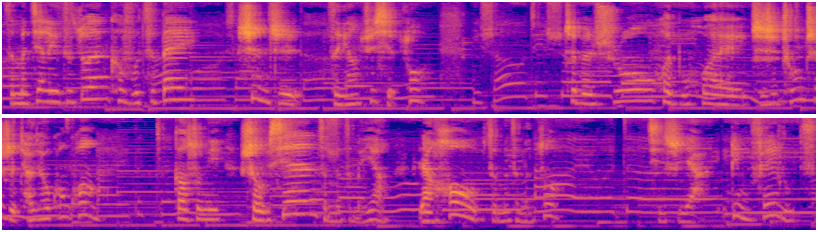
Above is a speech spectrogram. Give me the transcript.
怎么建立自尊，克服自卑。甚至怎样去写作？这本书会不会只是充斥着条条框框，告诉你首先怎么怎么样，然后怎么怎么做？其实呀，并非如此。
